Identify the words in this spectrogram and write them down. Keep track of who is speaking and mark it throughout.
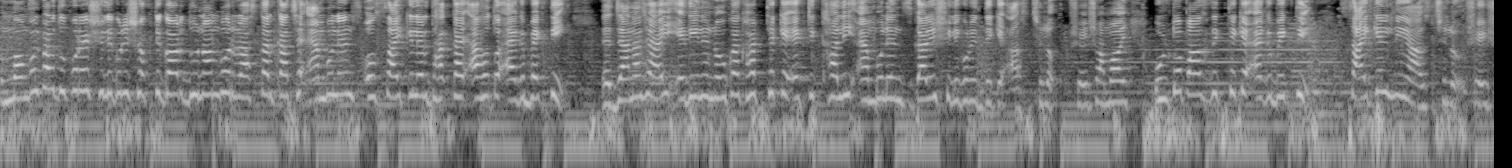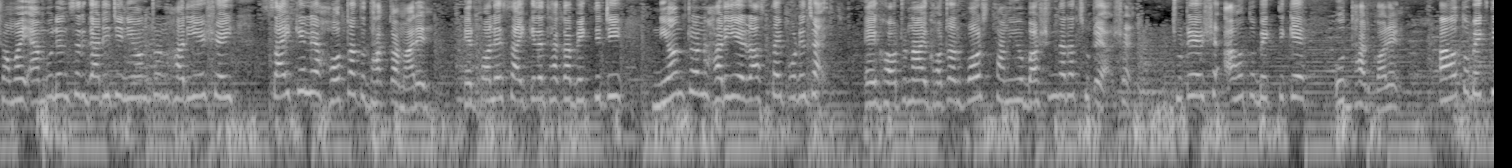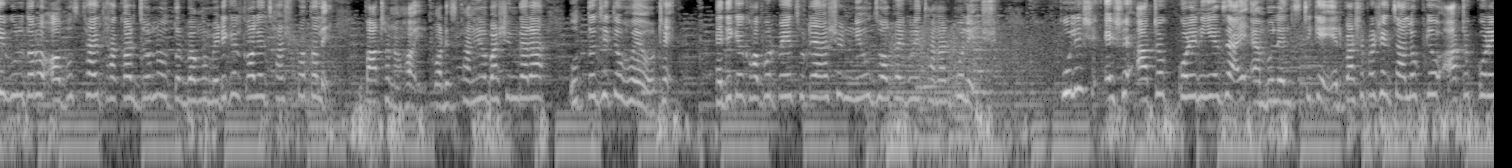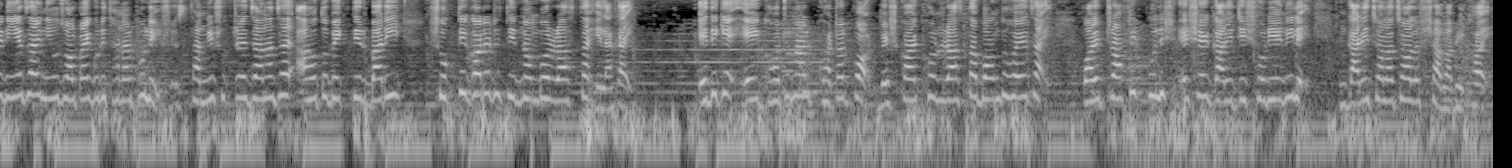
Speaker 1: মঙ্গলবার দুপুরে শিলিগুড়ি শক্তিগড় দু নম্বর রাস্তার কাছে অ্যাম্বুলেন্স ও সাইকেলের ধাক্কায় আহত এক ব্যক্তি। জানা যায়, এদিন নৌকাঘাট থেকে একটি খালি অ্যাম্বুলেন্স গাড়ি শিলিগুড়ির দিকে আসছিল। সেই সময় উল্টো পাশ দিক থেকে এক ব্যক্তি সাইকেল নিয়ে আসছিল। সেই সময় অ্যাম্বুলেন্সের গাড়িটি নিয়ন্ত্রণ হারিয়ে সেই সাইকেলে হঠাৎ ধাক্কা মারেন। এর ফলে সাইকেলে থাকা ব্যক্তিটি নিয়ন্ত্রণ হারিয়ে রাস্তায় পড়ে যায়। এই ঘটনায় ঘটার পর স্থানীয় বাসিন্দারা ছুটে আসেন। ছুটে এসে আহত ব্যক্তিকে উদ্ধার করেন। আহত ব্যক্তি গুরুতর অবস্থায় থাকার জন্য উত্তরবঙ্গ মেডিকেল কলেজ হাসপাতালে পাঠানো হয়। পরে স্থানীয় বাসিন্দারা উত্তেজিত হয়ে ওঠে। এদিকে খবর পেয়ে ছুটে আসেন নিউ জলপাইগুড়ি থানার পুলিশ। পুলিশ এসে আটক করে নিয়ে যায় অ্যাম্বুলেন্সটিকে। এর পাশাপাশি চালককেও আটক করে নিয়ে যায় নিউ জলপাইগুড়ি থানার পুলিশ। স্থানীয় সূত্রে জানা যায়, আহত ব্যক্তির বাড়ি শক্তিগড়ের তিন নম্বর রাস্তা এলাকায়। এদিকে এই ঘটনার ঘটার পর বেশ কয়েকক্ষণ রাস্তা বন্ধ হয়ে যায়। পরে ট্রাফিক পুলিশ এসে গাড়িটি সরিয়ে নিলে গাড়ি চলাচল স্বাভাবিক হয়।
